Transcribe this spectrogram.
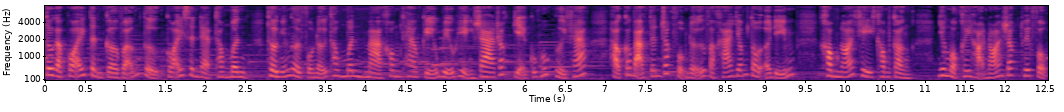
Tôi gặp cô ấy tình cờ và ấn tượng, cô ấy xinh đẹp thông minh. Thường những người phụ nữ thông minh mà không theo kiểu biểu hiện ra rất dễ cuốn hút người khác. Họ có bản tính rất phụ nữ và khá giống tôi ở điểm, không nói khi không cần, nhưng một khi họ nói rất thuyết phục.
